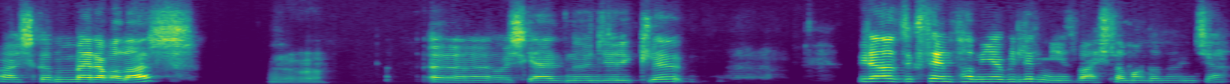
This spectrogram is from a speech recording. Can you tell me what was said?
Başkanım merhabalar. Merhaba. Ee, hoş geldin öncelikle. Birazcık seni tanıyabilir miyiz başlamadan önce?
